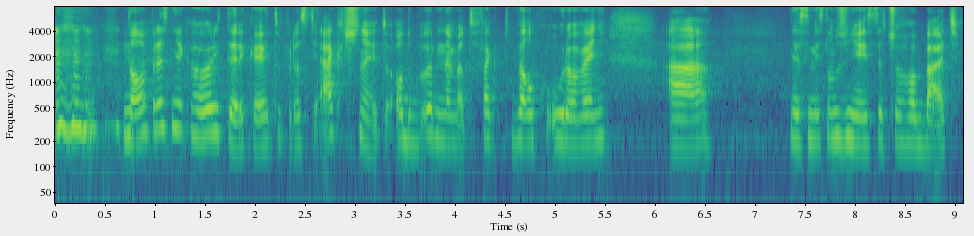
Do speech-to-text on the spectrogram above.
No, presne ako hovorí Terka, je to proste akčné, je to odborné, má to fakt veľkú úroveň a ja si myslím, že nie je sa čoho bať,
